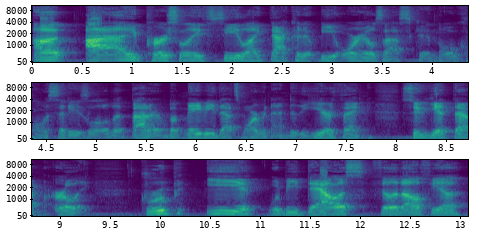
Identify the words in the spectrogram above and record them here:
Uh, I personally see like that could be Orioles esque, and Oklahoma City is a little bit better, but maybe that's more of an end of the year thing. So you get them early. Group E would be Dallas, Philadelphia,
